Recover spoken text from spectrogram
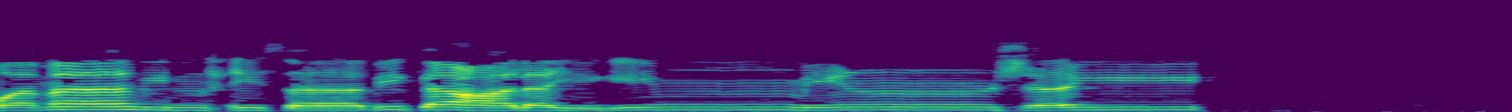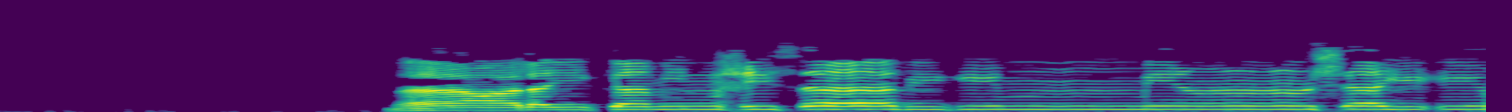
وَمَا مِنْ حِسَابِكَ عَلَيْهِم مِّن شَيْءٍ مَا عَلَيْكَ مِنْ حِسَابِهِم مِّن شَيْءٍ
